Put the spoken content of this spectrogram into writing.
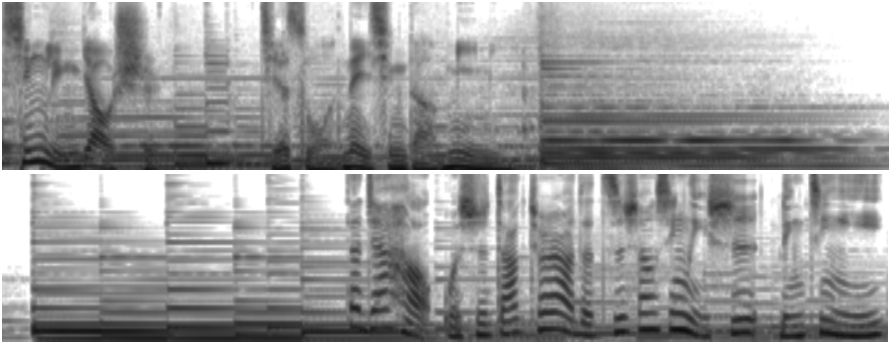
心灵钥匙，解锁内心的秘密。大家好，我是 Doctor R 的资深心理师林静怡。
